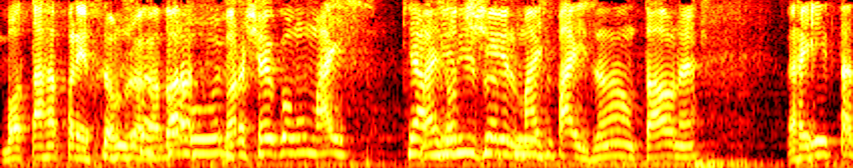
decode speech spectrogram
botava pressão no jogador, agora, agora chegou um mais, que mais outro estilo, mais paisão tal, né? Aí tá,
